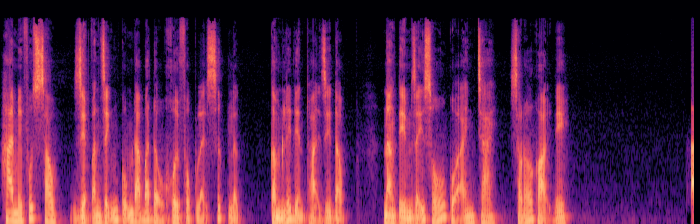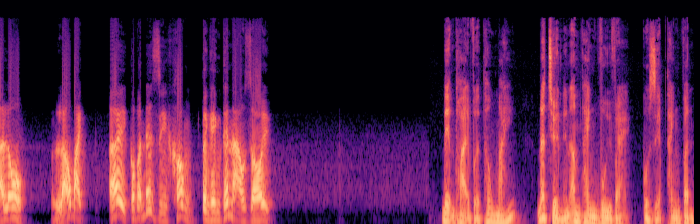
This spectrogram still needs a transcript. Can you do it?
Hai mươi phút sau, diệp văn dĩnh cũng đã bắt đầu khôi phục lại sức lực. Cầm lấy điện thoại di động, nàng tìm dãy số của anh trai, sau đó gọi đi. Alo, lão bạch, ê, có vấn đề gì không? Tình hình thế nào rồi? Điện thoại vừa thông máy đã chuyển đến âm thanh vui vẻ của diệp thanh vân.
